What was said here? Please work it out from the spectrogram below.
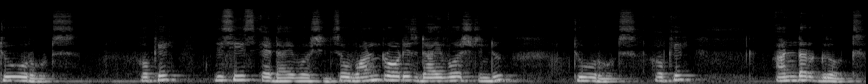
two roads. Okay? This is a diversion. So one road is diverged into two roads. Okay undergrowth.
